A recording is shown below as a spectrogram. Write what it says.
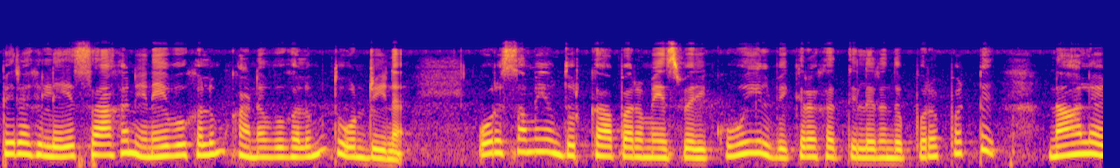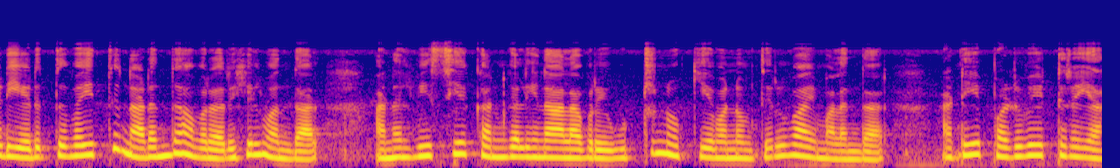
பிறகு லேசாக நினைவுகளும் கனவுகளும் தோன்றின. ஒரு சமயம் துர்கா பரமேஸ்வரி கோயில் விக்கிரகத்திலிருந்து புறப்பட்டு நாலடி எடுத்து வைத்து நடந்து அவர் அருகில் வந்தாள். அனல் வீசிய கண்களினால் அவரை உற்று நோக்கியவண்ணம் திருவாய் மலர்ந்தார். அடே பழுவேட்டரையா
